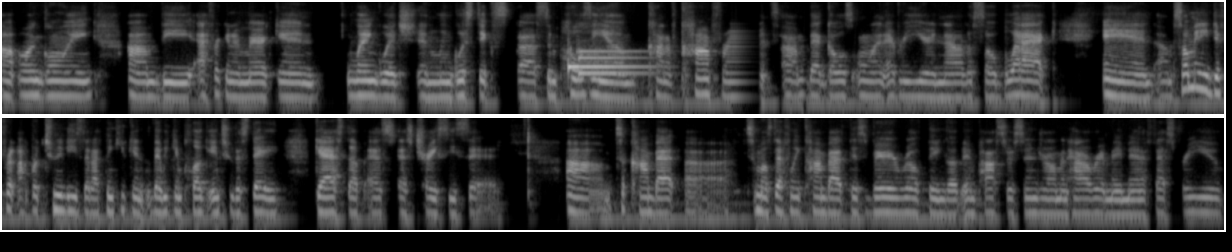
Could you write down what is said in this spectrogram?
uh, ongoing um, the African American language and linguistics uh, symposium kind of conference um, that goes on every year now the so black and um, so many different opportunities that I think you can that we can plug into to stay gassed up as as Tracy said um, to combat uh, to most definitely combat this very real thing of imposter syndrome and however it may manifest for you.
